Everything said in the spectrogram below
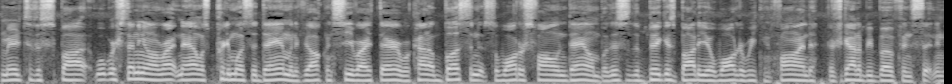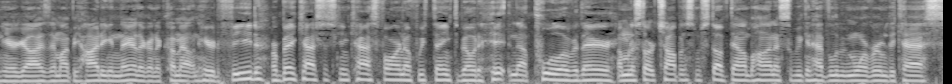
Made it to the spot. What we're standing on right now is pretty much the dam. And if y'all can see right there, we're kind of busting it so water's falling down. But this is the biggest body of water we can find. There's gotta be bowfin sitting in here, guys. They might be hiding in there. They're gonna come out in here to feed. Our bait casters can cast far enough, we think, to be able to hit in that pool over there. I'm gonna start chopping some stuff down behind us so we can have a little bit more room to cast.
